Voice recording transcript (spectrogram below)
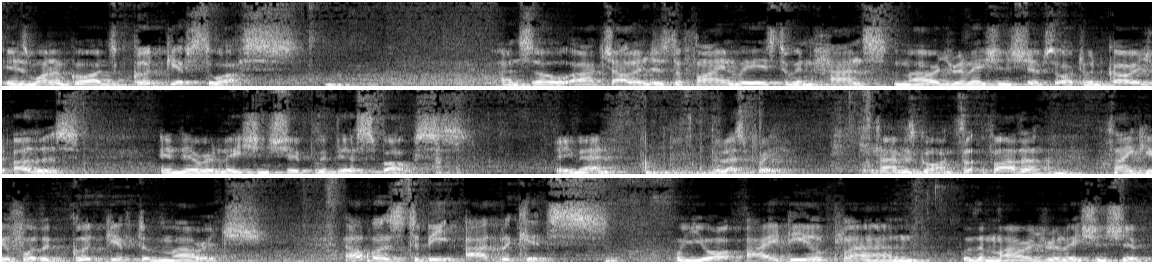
is one of God's good gifts to us. And so our challenge is to find ways to enhance marriage relationships or to encourage others in their relationship with their spouse. Amen? Okay, let's pray. Time is gone. Father, thank you for the good gift of marriage. Help us to be advocates for your ideal plan for the marriage relationship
